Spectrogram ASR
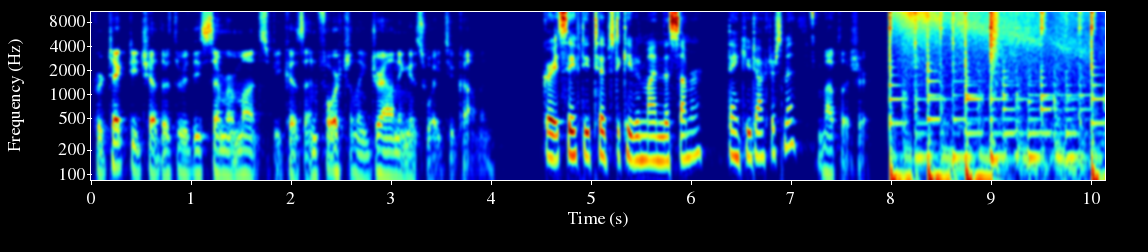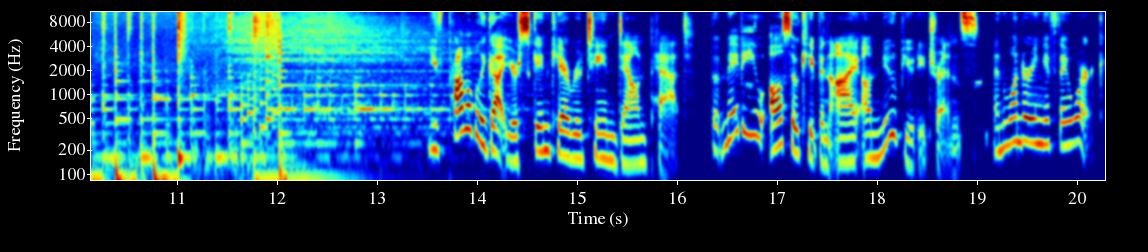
protect each other through these summer months because unfortunately drowning is way too common. Great safety tips to keep in mind this summer. Thank you, Dr. Smith. My pleasure. You've probably got your skincare routine down pat, but maybe you also keep an eye on new beauty trends and wondering if they work.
